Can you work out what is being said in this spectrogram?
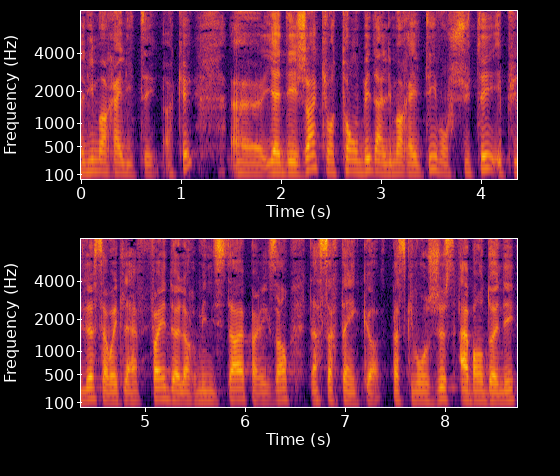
l'immoralité. OK? Euh, il y a des gens qui vont tomber dans l'immoralité, ils vont chuter, et puis là, ça va être la fin de leur ministère, par exemple, dans certains cas, parce qu'ils vont juste abandonner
